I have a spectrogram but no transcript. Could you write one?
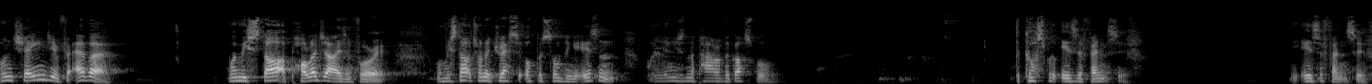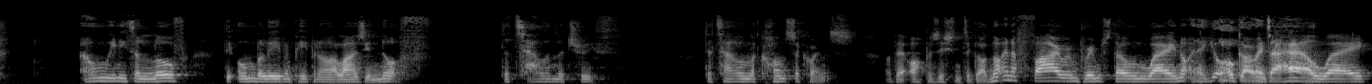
unchanging forever." When we start apologising for it, when we start trying to dress it up as something it isn't, we're losing the power of the gospel. The gospel is offensive. It is offensive. And we need to love the unbelieving people in our lives enough to tell them the truth. To tell them the consequence of their opposition to God. Not in a fire and brimstone way, not in a you're going to hell way,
